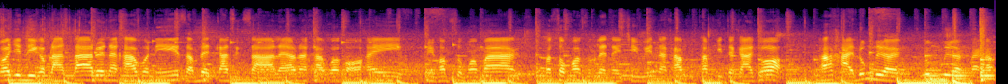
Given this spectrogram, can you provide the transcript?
ก็ยินดีกับหลานต้าด้วยนะครับ วันนี้สำเร็จการศึกษาแล้วนะครับ ก็ขอให้มีความสุขมากๆ ประสบความสำเร็จในชีวิตนะครับทำกิจการก็ค้าขายรุ่งเรืองรุ่งเรืองนะครับ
